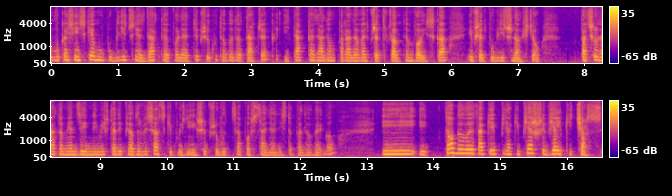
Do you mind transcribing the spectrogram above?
Łukasińskiemu publicznie zdarto epolety, przykuto go do taczek i tak kazano paradować przed frontem wojska i przed publicznością. Patrzył na to między innymi wtedy Piotr Wysocki, późniejszy przywódca powstania listopadowego. I, i to były takie, taki pierwszy wielki cios.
